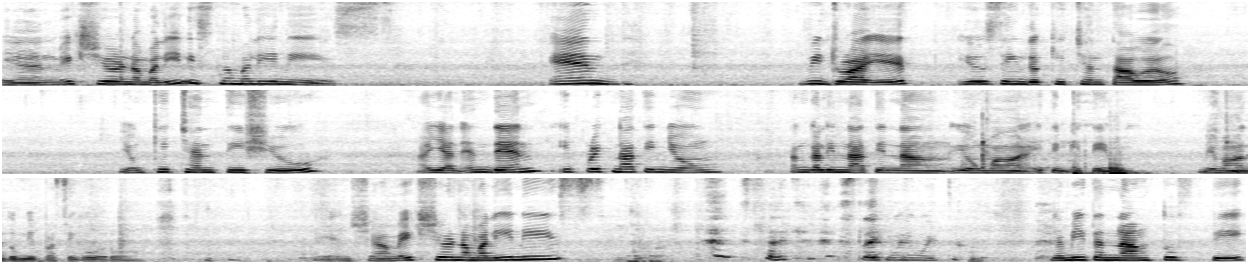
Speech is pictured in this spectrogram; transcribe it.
Ayan. Make sure na malinis na malinis. And we dry it using the kitchen towel. Yung kitchen tissue. Ayan, and then, i-prick natin yung, tanggalin natin ng yung mga itim-itim. May mga dumi pa siguro. Ayan siya. Make sure na malinis. It's like, it's like my way too. Gamitan ng toothpick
